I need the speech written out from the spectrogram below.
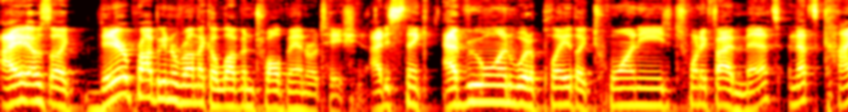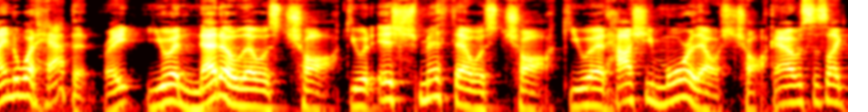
I was like they're probably going to run like 11 12 man rotation. I just think everyone would have played like 20 to 25 minutes and that's kind of what happened, right? You had Neto that was chalk. You had Ish Smith that was chalk. You had Hachimura that was chalk. And I was just like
